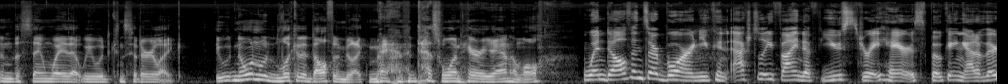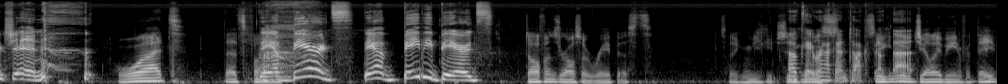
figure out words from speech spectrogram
in the same way that we would consider like. it would- no one would look at a dolphin and be like, "Man, that's one hairy animal." when dolphins are born, you can actually find a few stray hairs poking out of their chin. What? That's funny. they have beards. They have baby beards. Dolphins are also rapists. So you can, you can, so you Okay, can we're use- not gonna talk so you about can eat a that. jelly bean for they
